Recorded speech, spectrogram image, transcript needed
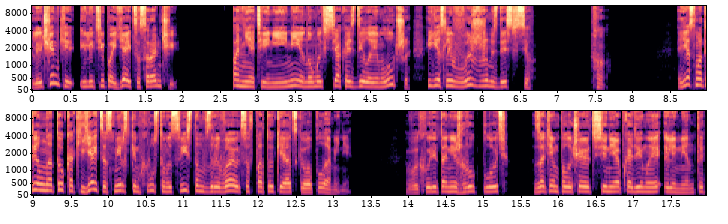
Личинки или типа яйца саранчи?» «Понятия не имею, но мы всяко сделаем лучше, если выжжем здесь все». «Хм». Я смотрел на то, как яйца с мерзким хрустом и свистом взрываются в потоке адского пламени. Выходит, они жрут плоть, затем получают все необходимые элементы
